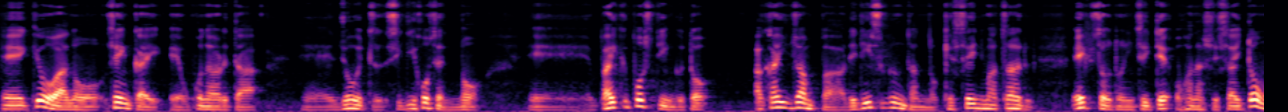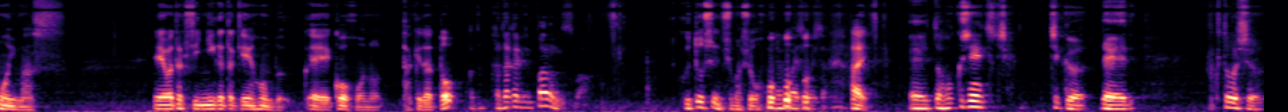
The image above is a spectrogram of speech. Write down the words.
えー今日はあの前回、えー行われた、えー上越市議補選の、えーバイクポスティングと赤いジャンパーレディース軍団の結成にまつわるエピソードについてお話ししたいと思います。えー私、新潟県本部、えー広報の武田と、あと肩書きいっぱいあるんですわ。不当主にしましょう。しました はい。えっ、と、北信越地区で副当主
